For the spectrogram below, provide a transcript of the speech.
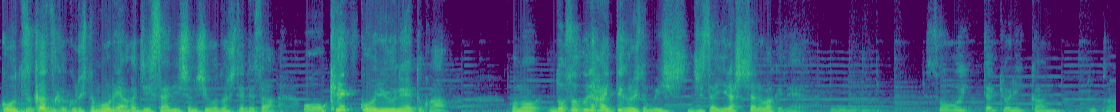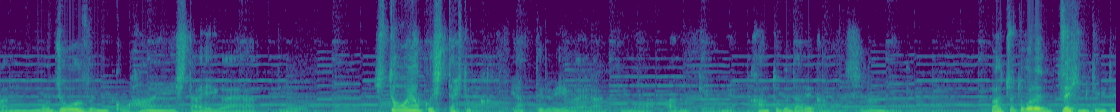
構ズカズカ来る人もおるやんか、実際に一緒に仕事しててさ、おお、結構言うねとか、この土足で入ってくる人も実際いらっしゃるわけで、うんそういった距離感とかも上手にこう反映した映画やなっていう、人をよく知った人がやってる映画やなっていうのはあるけどね、監督誰かな知らんねんけど。まあちょっとこれぜひ見てみて。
